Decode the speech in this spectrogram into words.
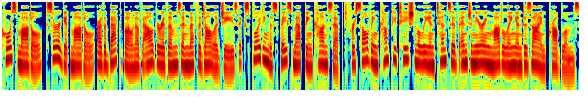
coarse model, surrogate model are the backbone of algorithms and methodologies exploiting the space mapping concept for solving computationally intensive engineering modeling and design problems.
